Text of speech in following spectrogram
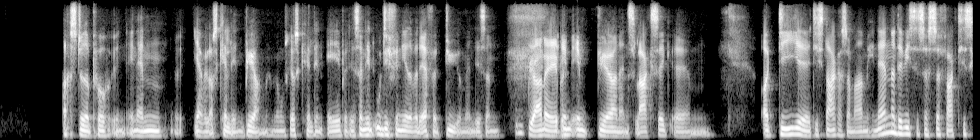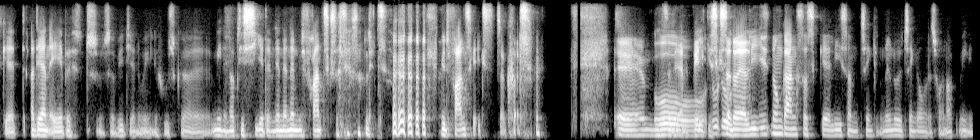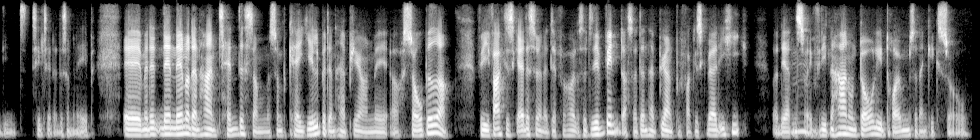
og støder på en, en anden, jeg vil også kalde det en bjørn, men man måske også kalde det en abe. Det er sådan lidt udefineret, hvad det er for et dyr, men det er sådan... En bjørneabe. En, en bjørn af en slags, ikke? Øhm, og de, øh, de snakker så meget med hinanden, og det viser sig så faktisk, at, og det er en abe, så vidt jeg nu egentlig husker, øh, mener nok, de siger det, men den er nemlig fransk, så det er så lidt, mit fransk er ikke så godt. øhm, oh, så det er belgisk, du, du. så når jeg lige, nogle gange så skal jeg lige sådan tænke, nu, nu jeg tænker over det, tror jeg nok, egentlig de tiltaler det som en abe. Øh, men den, den nævner, den har en tante, som, som kan hjælpe den her bjørn med at sove bedre. Fordi faktisk er det sådan, at det forholder sig, det er vinter, så den her bjørn på faktisk være i hi og det er den mm. så ikke, mm. fordi den har nogle dårlige drømme, så den kan ikke sove.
